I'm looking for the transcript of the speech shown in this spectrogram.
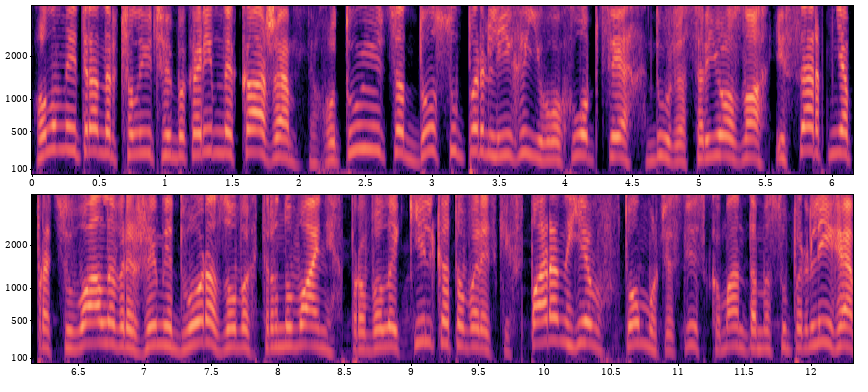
Головний тренер чоловічої бекарівни каже, готуються до суперліги його хлопці дуже серйозно. Із серпня працювали в режимі дворазових тренувань. Провели кілька товариських спарингів, в тому числі з командами суперліги.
